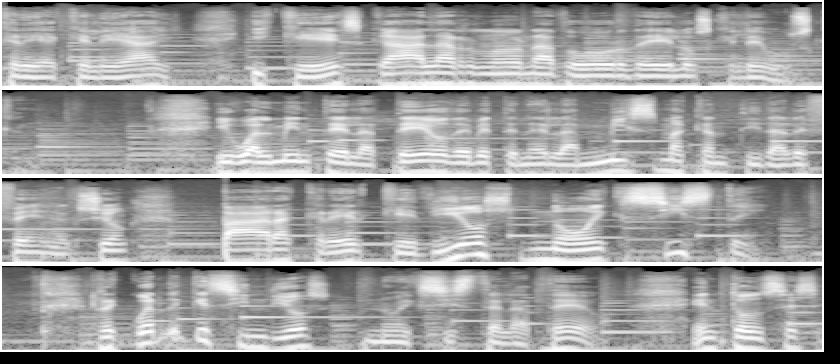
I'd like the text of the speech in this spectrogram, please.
crea que le hay y que es galardonador de los que le buscan. Igualmente el ateo debe tener la misma cantidad de fe en acción para creer que Dios no existe. Recuerde que sin Dios no existe el ateo. Entonces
